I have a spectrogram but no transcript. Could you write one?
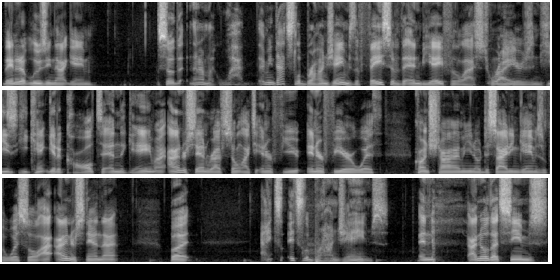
they ended up losing that game. So th- then I'm like, wow. I mean, that's LeBron James, the face of the NBA for the last 20 Right. years, and he's he can't get a call to end the game. I, I understand refs don't like to interfere interfere with crunch time, you know, deciding games with a whistle. I, I understand that, but it's it's LeBron James, and I know that seems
